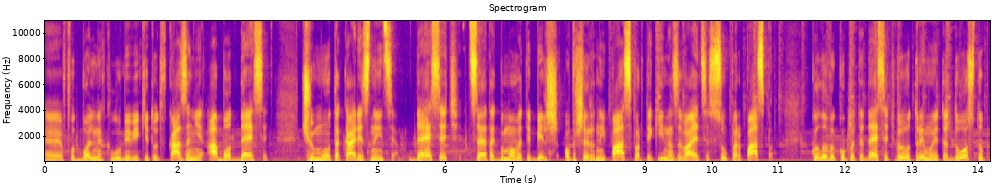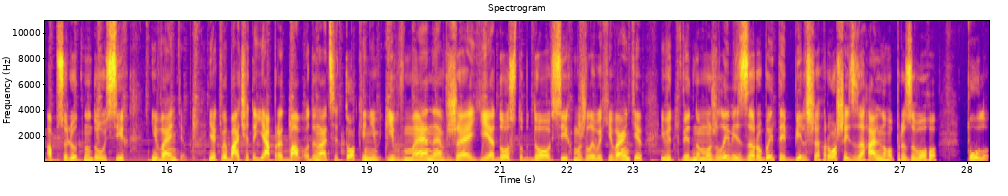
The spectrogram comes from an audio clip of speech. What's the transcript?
е, футбольних клубів, які тут вказані, або 10. Чому така різниця? 10 це, так би мовити, більш обширний паспорт, який називається суперпаспорт. Коли ви купите 10, ви отримуєте доступ абсолютно до усіх івентів. Як ви бачите, я придбав 11 токенів, і в мене вже є доступ до всіх можливих івентів, і відповідно можливість заробити більше грошей з загального призового пулу.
